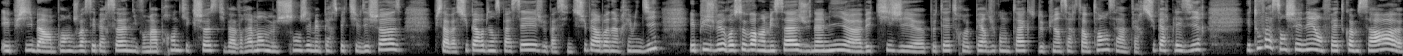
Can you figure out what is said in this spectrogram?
et puis ben, pendant que je vois ces personnes, ils vont m'apprendre quelque chose qui va vraiment me changer mes perspectives des choses, puis ça va super bien se passer, je vais passer une super bonne après-midi, et puis je vais recevoir un message d'une amie euh, avec qui j'ai euh, peut-être perdu contact depuis un certain temps, ça va me faire super plaisir, et tout va s'enchaîner en fait comme ça, euh,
